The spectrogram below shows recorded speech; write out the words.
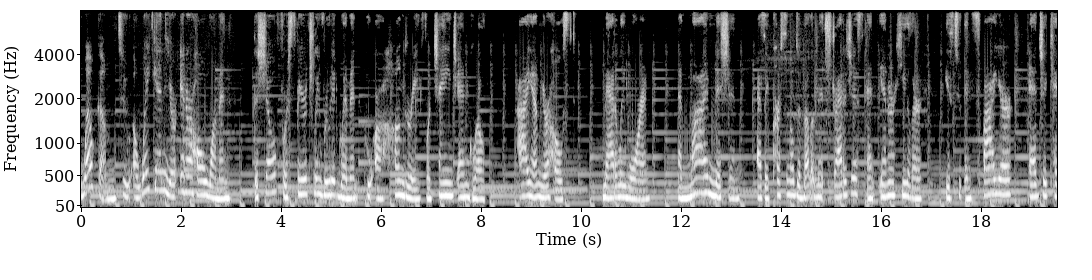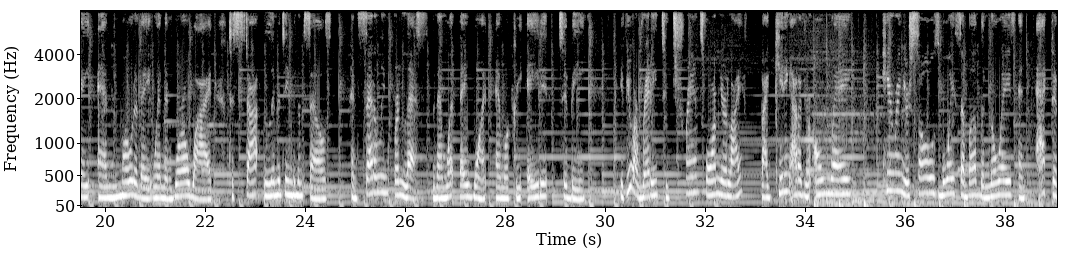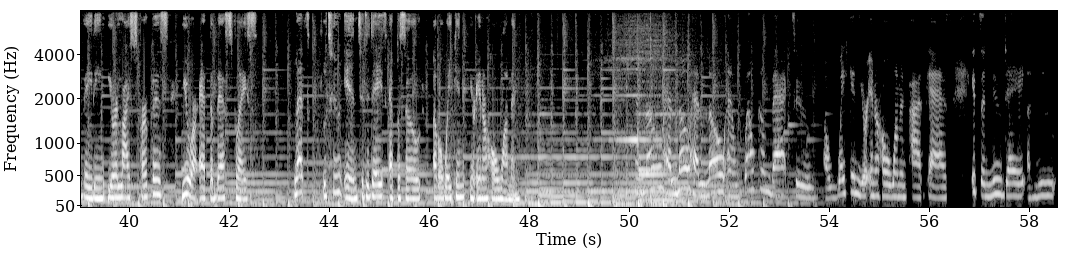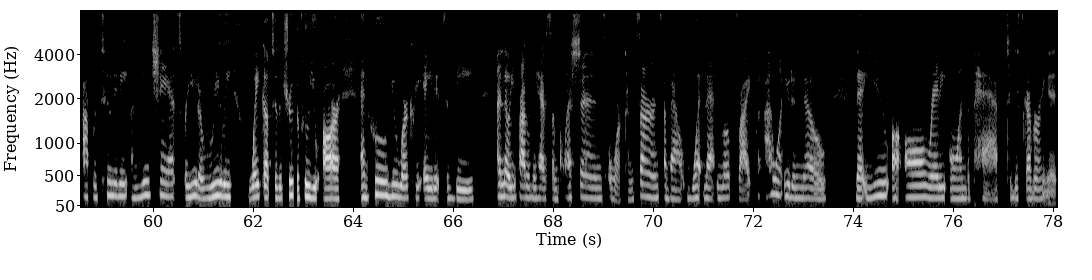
Welcome to Awaken Your Inner Whole Woman, the show for spiritually rooted women who are hungry for change and growth. I am your host, Natalie Warren, and my mission as a personal development strategist and inner healer is to inspire, educate, and motivate women worldwide to stop limiting themselves and settling for less than what they want and were created to be. If you are ready to transform your life by getting out of your own way, hearing your soul's voice above the noise, and activating your life's purpose, you are at the best place. Let's tune in to today's episode of Awaken Your Inner Whole Woman. Hello, hello, and welcome back to Awaken Your Inner Whole Woman podcast. It's a new day, a new opportunity, a new chance for you to really wake up to the truth of who you are and who you were created to be. I know you probably have some questions or concerns about what that looks like, but I want you to know that you are already on the path to discovering it.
